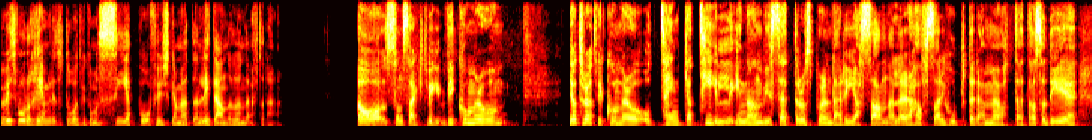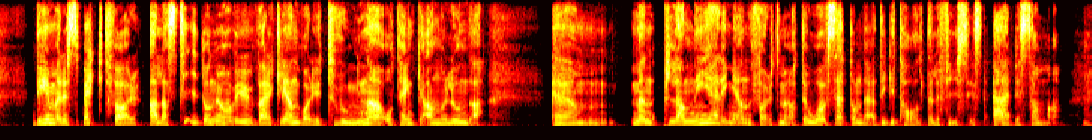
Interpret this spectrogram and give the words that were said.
Men visst vore det rimligt att tro att vi kommer se på fysiska möten lite annorlunda efter det här? Ja, som sagt, vi, vi kommer att jag tror att vi kommer att, att, tänka till innan vi sätter oss på den där resan eller hafsar ihop det där mötet. Alltså det är, det är med respekt för allas tid och nu har vi ju verkligen varit tvungna att tänka annorlunda. Um, men planeringen för ett möte, oavsett om det är digitalt eller fysiskt, är detsamma. Mm.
